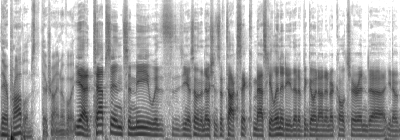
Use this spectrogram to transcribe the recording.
their problems that they're trying to avoid. Yeah, it taps into me with you know some of the notions of toxic masculinity that have been going on in our culture, and uh, you know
